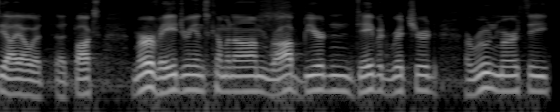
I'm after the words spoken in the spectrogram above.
CIO at, at Box. Merv Adrian's coming on. Rob Bearden, David Richard, Arun Murthy.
